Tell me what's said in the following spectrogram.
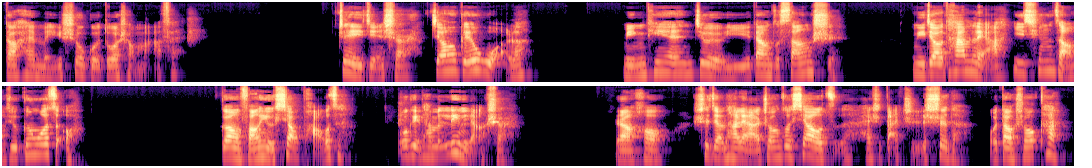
倒还没受过多少麻烦。这件事儿交给我了，明天就有一档子丧事。你叫他们俩一清早就跟我走。杠房有孝袍子，我给他们另两身然后是叫他俩装作孝子，还是打执事的，我到时候看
